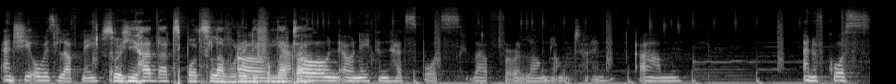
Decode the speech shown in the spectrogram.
and she always loved Nathan. So he had that sports love already Oh, from yeah. that time. Oh, no, Nathan had sports love for a long, long time. Um, and of course,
